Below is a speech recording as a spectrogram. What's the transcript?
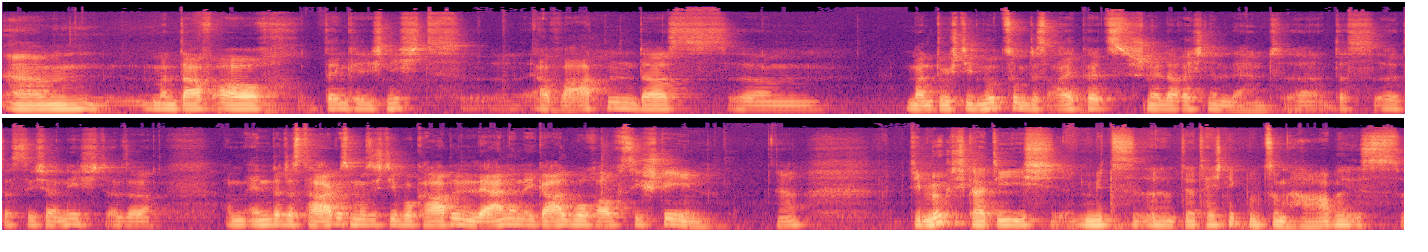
Ähm, man darf auch, denke ich, nicht erwarten, dass ähm, man durch die Nutzung des iPads schneller rechnen lernt. Äh, das, äh, das sicher nicht. Also am Ende des Tages muss ich die Vokabeln lernen, egal worauf sie stehen. Ja? Die Möglichkeit, die ich mit äh, der Techniknutzung habe, ist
